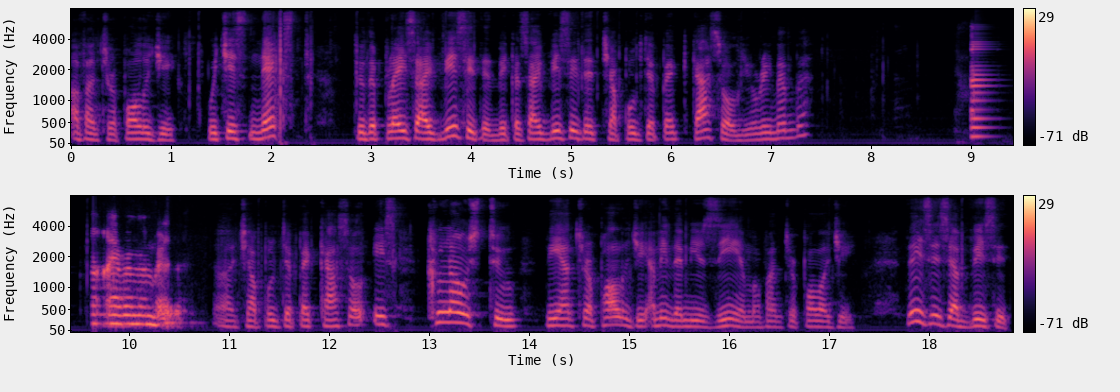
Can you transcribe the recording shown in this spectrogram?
of Anthropology, which is next to the place I visited because I visited Chapultepec Castle. You remember? Uh, I remember. Uh, Chapultepec Castle is close to the anthropology, I mean the Museum of Anthropology. This is a visit.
